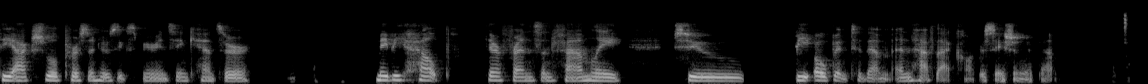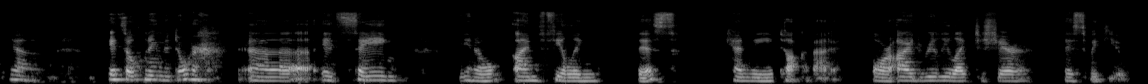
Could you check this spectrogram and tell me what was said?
the actual person who's experiencing cancer maybe help their friends and family to be open to them and have that conversation with them? Yeah, it's opening the door. Uh, it's saying, you know, I'm feeling this. Can we talk about it? Or I'd really like to share this with you.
